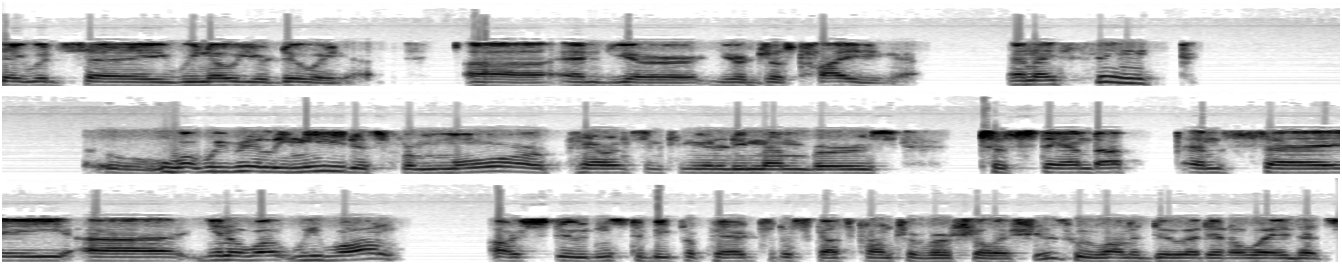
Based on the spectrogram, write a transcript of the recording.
they would say, "We know you're doing it, uh, and you're you're just hiding it." And I think what we really need is for more parents and community members to stand up and say, uh, you know what, we want our students to be prepared to discuss controversial issues. We want to do it in a way that's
